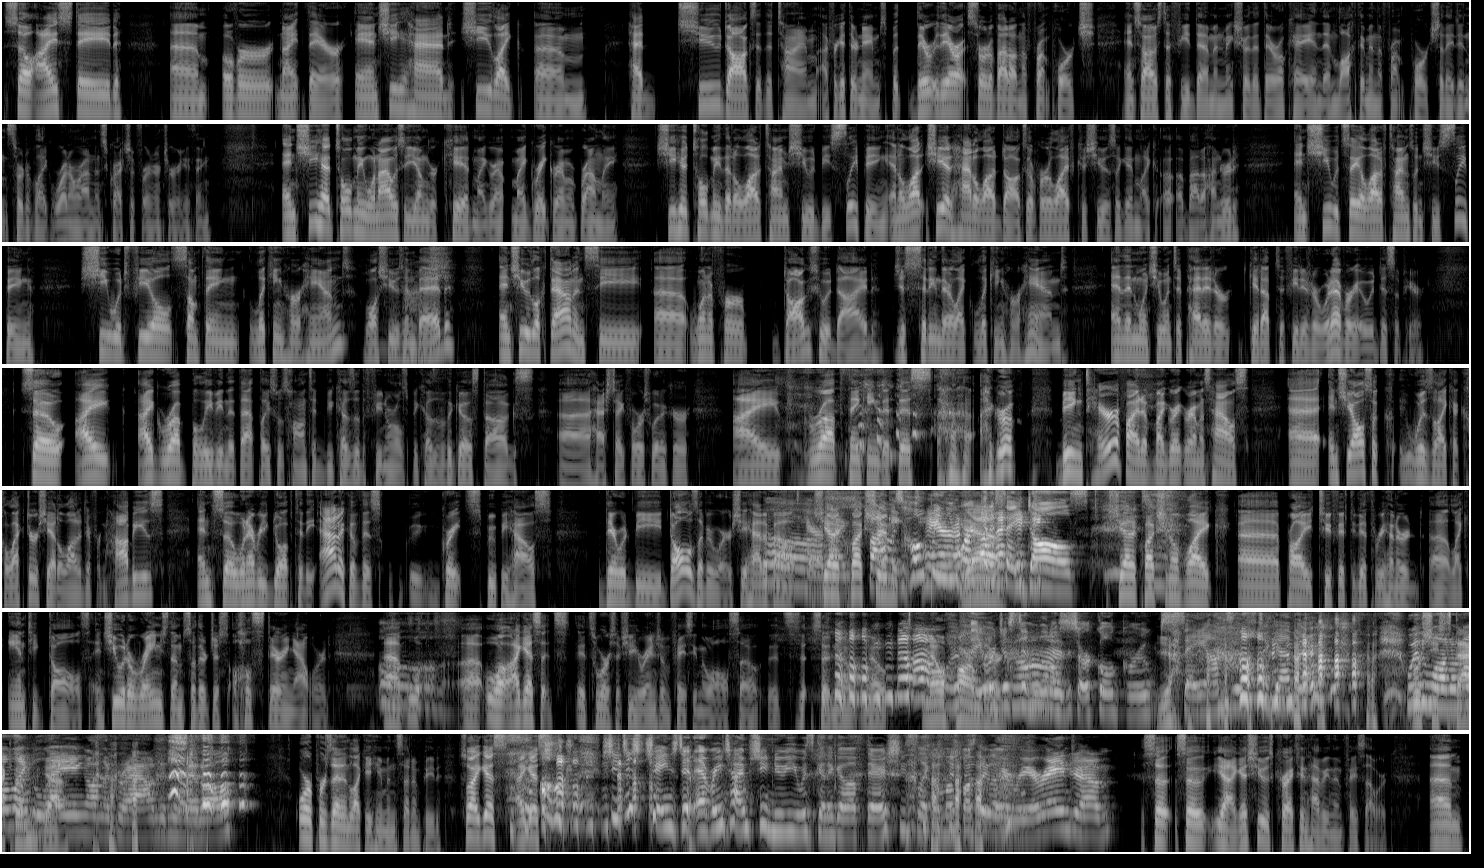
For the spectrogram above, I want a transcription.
So I stayed um, overnight there, and she had she like um, had two dogs at the time. I forget their names, but they're they're sort of out on the front porch, and so I was to feed them and make sure that they're okay, and then lock them in the front porch so they didn't sort of like run around and scratch the furniture or anything. And she had told me when I was a younger kid, my gra- my great grandma Brownlee, she had told me that a lot of times she would be sleeping, and a lot she had had a lot of dogs over her life because she was again like a, about a hundred, and she would say a lot of times when she's sleeping, she would feel something licking her hand while she was in bed, and she would look down and see uh, one of her dogs who had died just sitting there like licking her hand, and then when she went to pet it or get up to feed it or whatever, it would disappear. So I I grew up believing that that place was haunted because of the funerals, because of the ghost dogs. Uh, hashtag Forest Whitaker. I grew up thinking that this. I grew up being terrified of my great grandma's house. Uh, and she also was like a collector. She had a lot of different hobbies. And so whenever you go up to the attic of this great spoopy house, there would be dolls everywhere. She had about Oh. she had a collection. I was hoping you weren't Yeah. going to say dolls. She had a collection of like uh, probably 250 to 300 uh, like antique dolls, and she would arrange them so they're just all staring outward. Um, well, uh, well, I guess it's it's worse if she arranged them facing the wall. So it's so no no no. no harm They there. were just in little circle group Yeah. seances together. With one of them stacked like them, yeah. laying on the ground in the middle. or presented like a human centipede. So I guess I guess she just changed it every time she knew you was going to go up there. She's like, I'm going to like let me rearrange them. so so yeah, I guess she was correct in having them face outward. Um,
